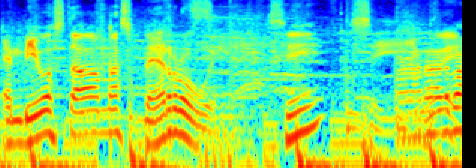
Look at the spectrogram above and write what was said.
En vivo estaba más perro, güey. ¿Sí? Sí. Va a agarrar, va a Es que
